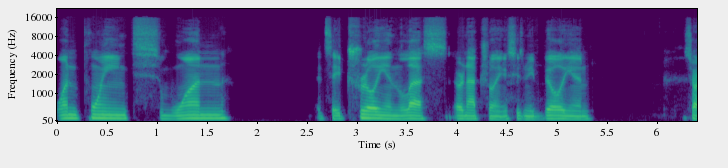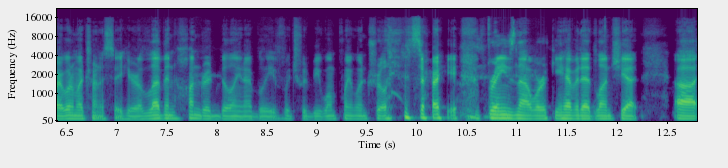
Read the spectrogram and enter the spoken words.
1.1, let's say trillion less, or not trillion, excuse me, billion. Sorry, what am I trying to say here? 1100 billion, I believe, which would be 1.1 trillion. Sorry, brain's not working. Haven't had lunch yet. Uh,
